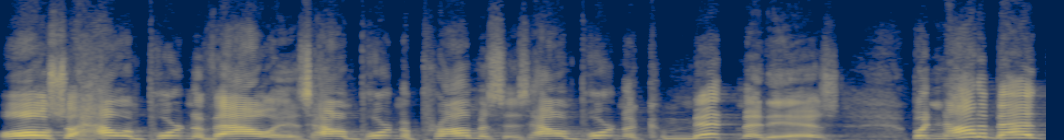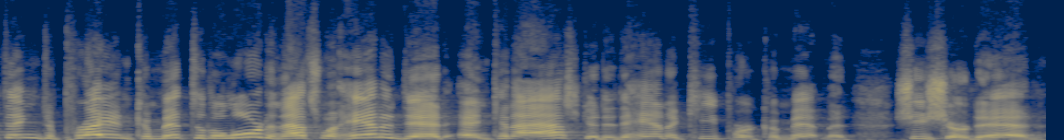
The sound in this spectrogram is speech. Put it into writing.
Also, how important a vow is, how important a promise is, how important a commitment is, but not a bad thing to pray and commit to the Lord. And that's what Hannah did. And can I ask you, did Hannah keep her commitment? She sure did.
